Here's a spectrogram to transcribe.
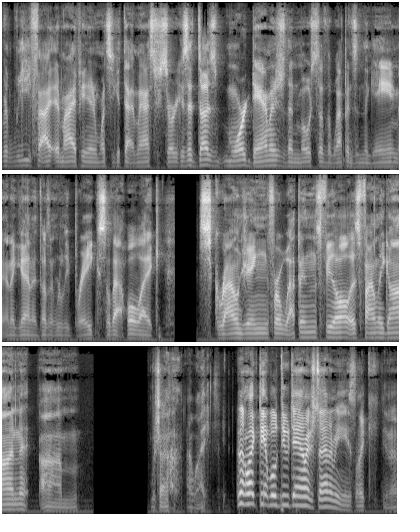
relief, in my opinion, once you get that Master Sword, because it does more damage than most of the weapons in the game, and again, it doesn't really break. So that whole like scrounging for weapons feel is finally gone, um, which I I like. And I like being able to do damage to enemies, like you know.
